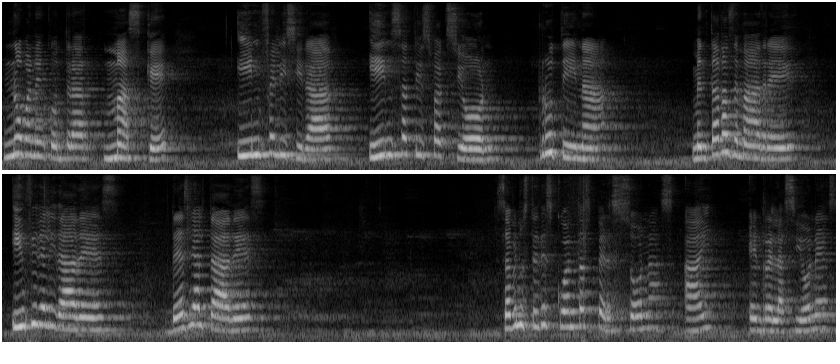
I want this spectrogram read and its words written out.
no van a encontrar más que infelicidad, insatisfacción, rutina, mentadas de madre, infidelidades, deslealtades. ¿Saben ustedes cuántas personas hay en relaciones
